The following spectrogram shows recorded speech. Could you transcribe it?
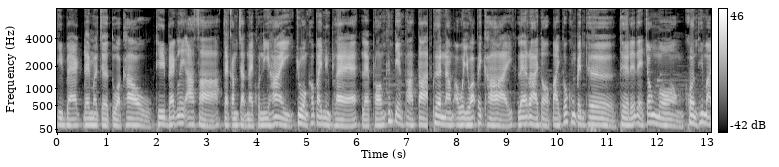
ทีแบ็กได้มาเจอตัวเขาทีแบ็กเลยอาสาจะกำจัดนายคนนี้ให้จ้วงเข้าไปหนึ่งแผลและพร้อมขึ้นเตียงผ่าตัดเพื่อนนำอวัยวะไปขาย และรายต่อไปก็คงเป็นเธอ เธอได้แต่จ้องมอง คนที่มา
